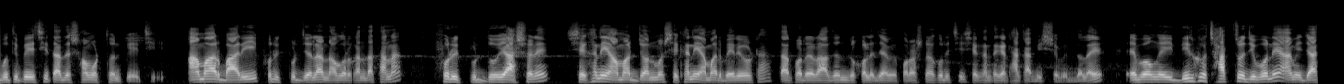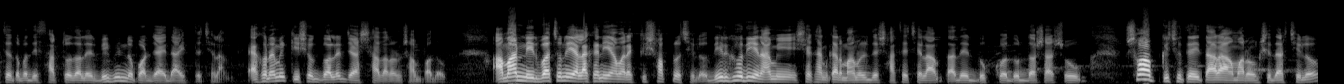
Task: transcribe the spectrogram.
সহানুভূতি পেয়েছি তাদের সমর্থন পেয়েছি। আমার বাড়ি ফরিদপুর জেলা নগরকান্দা থানা। ফরিদপুর দুই আসনে, সেখানেই আমার জন্ম, সেখানেই আমার বেড়ে ওঠা। তারপরে রাজেন্দ্র কলেজে আমি পড়াশোনা করেছি, সেখান থেকে ঢাকা বিশ্ববিদ্যালয়ে। এবং এই দীর্ঘ ছাত্র জীবনে আমি জাতীয়তাবাদী ছাত্র দলের বিভিন্ন পর্যায়ে দায়িত্বে ছিলাম। এখন আমি কৃষক দলের যা সাধারণ সম্পাদক। আমার নির্বাচনী এলাকা নিয়ে আমার একটি স্বপ্ন ছিল। দীর্ঘদিন আমি সেখানকার মানুষদের সাথে ছিলাম, তাদের দুঃখ, দুর্দশা, সুখ সব কিছুতেই তারা আমার অংশীদার ছিল।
